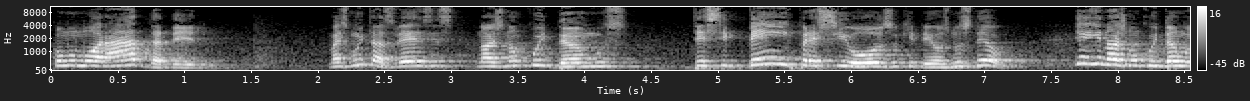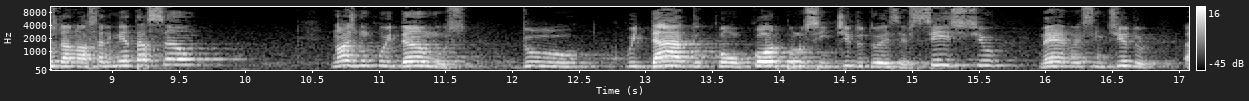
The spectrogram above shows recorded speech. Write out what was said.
como morada dele. Mas muitas vezes nós não cuidamos desse bem precioso que Deus nos deu. E aí nós não cuidamos da nossa alimentação, nós não cuidamos do cuidado com o corpo no sentido do exercício, né, no sentido ah,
